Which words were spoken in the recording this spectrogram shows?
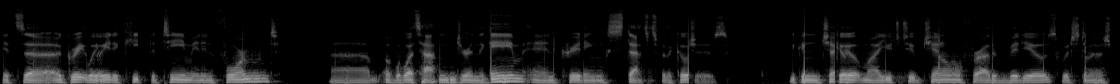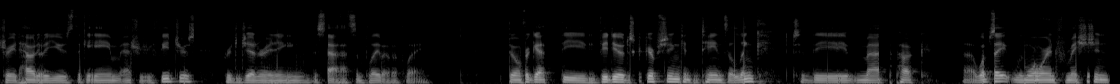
It's a, a great way to keep the team informed uh, of what's happening during the game and creating stats for the coaches. You can check out my YouTube channel for other videos which demonstrate how to use the game entry features for generating the stats and play-by-play. Don't forget the video description contains a link to the MadPuck uh, website with more information,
